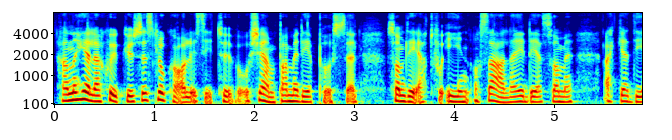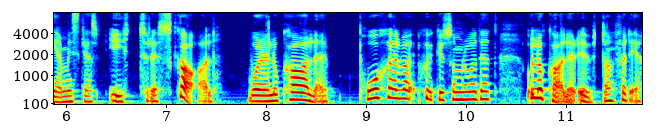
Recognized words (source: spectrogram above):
Han har hela sjukhusets lokal i sitt huvud och kämpar med det pussel som det är att få in oss alla i det som är Akademiskas yttre skal. Våra lokaler på själva sjukhusområdet och lokaler utanför det.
